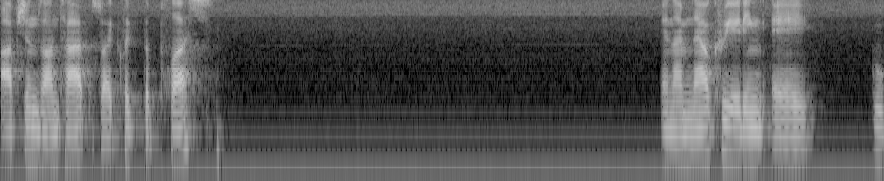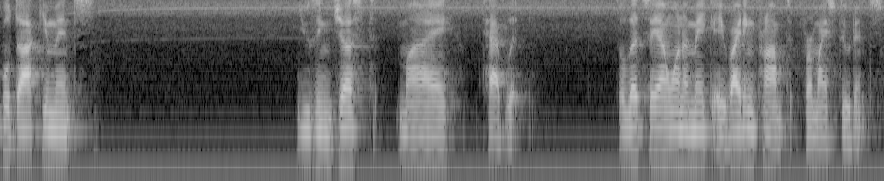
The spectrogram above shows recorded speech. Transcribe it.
options on top. So I click the plus. And I'm now creating a Google Documents using just my tablet. So let's say I want to make a writing prompt for my students.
